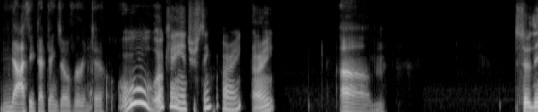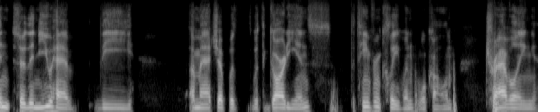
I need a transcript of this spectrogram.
No, I think that thing's over in two. Oh, okay, interesting. All right, all right. Um. So then, so then you have the a matchup with with the Guardians, the team from Cleveland, we'll call them, traveling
